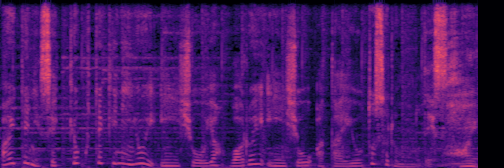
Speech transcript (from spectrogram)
相手に積極的に良い印象や悪い印象を与えようとするものです。はい、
